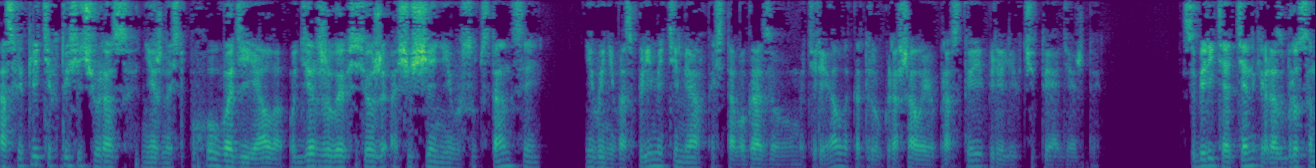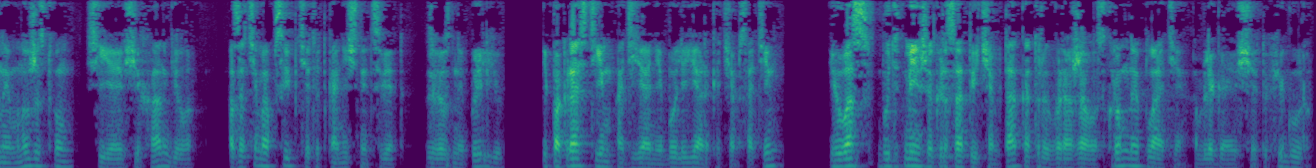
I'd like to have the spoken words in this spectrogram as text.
Осветлите в тысячу раз нежность пухового одеяла, удерживая все же ощущение его субстанции, и вы не воспримете мягкость того газового материала, который украшал ее простые переливчатые одежды. Соберите оттенки, разбросанные множеством сияющих ангелов, а затем обсыпьте этот конечный цвет звездной пылью и покрасьте им одеяние более ярко, чем сатин, и у вас будет меньше красоты, чем та, которую выражало скромное платье, облегающее эту фигуру.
